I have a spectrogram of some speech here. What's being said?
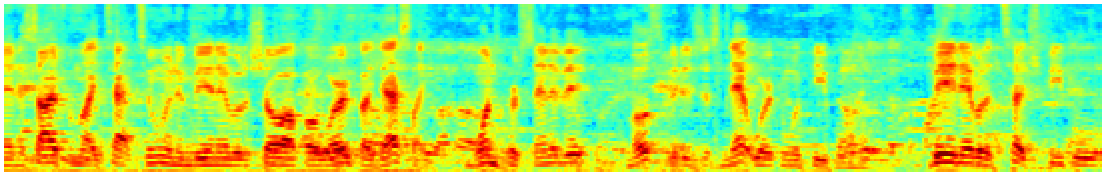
And aside from like tattooing and being able to show off our work, like that's like 1% of it. Most of it is just networking with people and being able to touch people,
